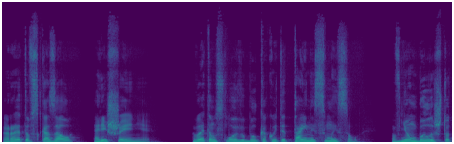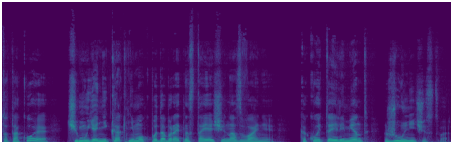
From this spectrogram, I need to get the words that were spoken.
Ретов сказал «решение». В этом слове был какой-то тайный смысл. В нем было что-то такое, чему я никак не мог подобрать настоящее название, какой-то элемент жульничества.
